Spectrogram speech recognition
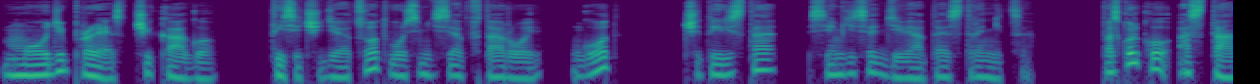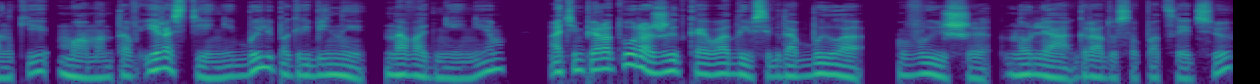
Моди Пресс, Чикаго, 1982 год, 479 страница. Поскольку останки мамонтов и растений были погребены наводнением, а температура жидкой воды всегда была выше 0 градусов по Цельсию,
